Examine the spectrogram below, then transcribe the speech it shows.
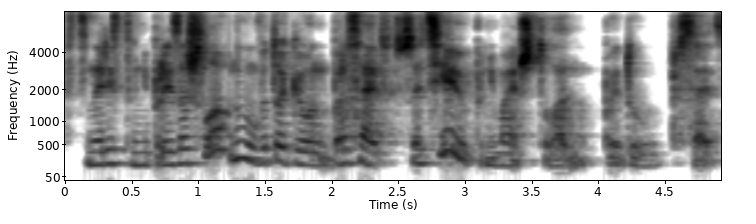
сценаристом не произошло. Ну, в итоге он бросает эту затею, понимает, что ладно, пойду писать,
